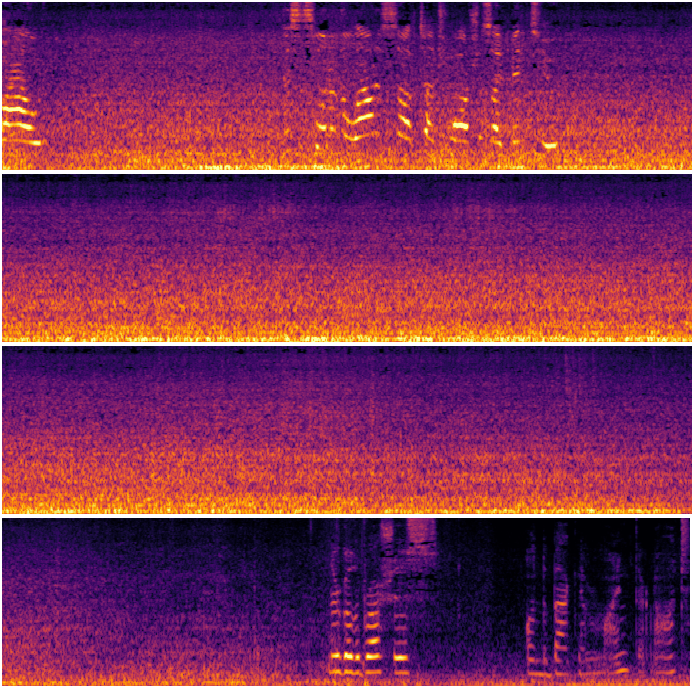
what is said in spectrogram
loud. This is one of the loudest soft touch washes I've been to. There go the brushes on the back. Never mind, they're not.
